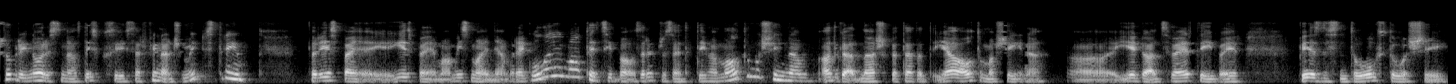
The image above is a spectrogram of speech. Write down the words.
šobrīd norisinās diskusijas ar Finanšu ministriju par iespēj, iespējamām izmaiņām regulējumā attiecībā uz reprezentatīvām automašīnām. Atgādināšu, ka tātad, ja automašīna iegādes vērtība ir 50,000,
